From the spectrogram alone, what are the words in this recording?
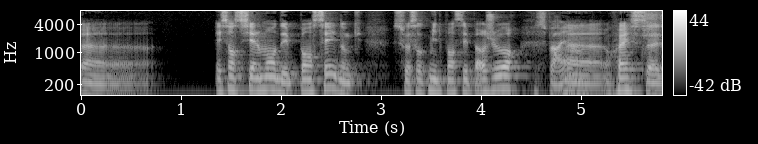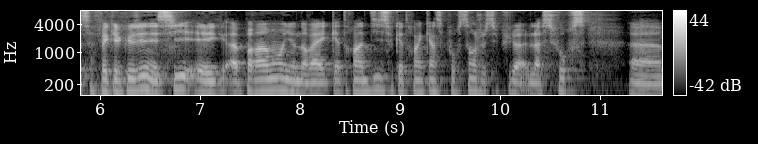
euh, essentiellement des pensées, donc 60 000 pensées par jour, C'est pas rien. euh, ouais, ça, ça fait quelques-unes. Et si, et apparemment, il y en aurait 90 ou 95%, je sais plus la, la source euh,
